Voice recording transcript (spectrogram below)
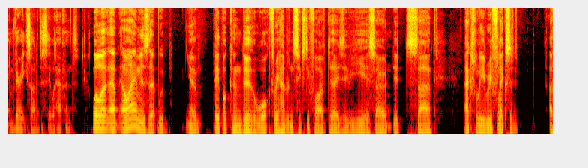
I'm very excited to see what happens. Well, our aim is that we, you know, people can do the walk 365 days of a year. So it's uh, actually reflects a, a,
